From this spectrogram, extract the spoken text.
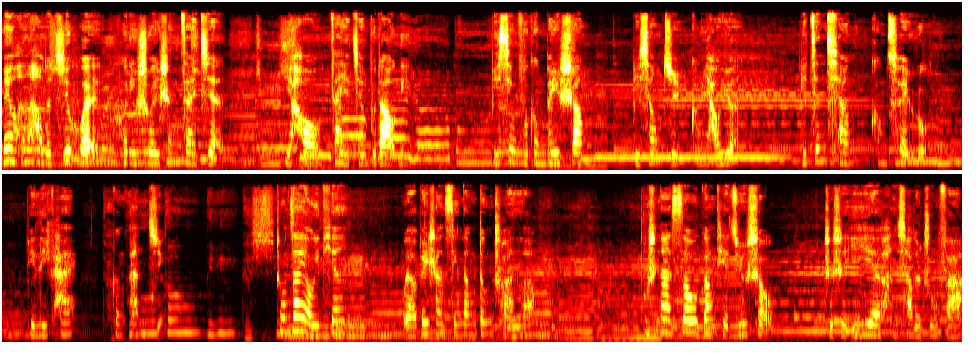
没有很好的机会和你说一声再见，以后再也见不到你，比幸福更悲伤。比相聚更遥远，比坚强更脆弱，比离开更安静。终将有一天，我要背上行囊登船了。不是那艘钢铁巨兽，只是一叶很小的竹筏。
